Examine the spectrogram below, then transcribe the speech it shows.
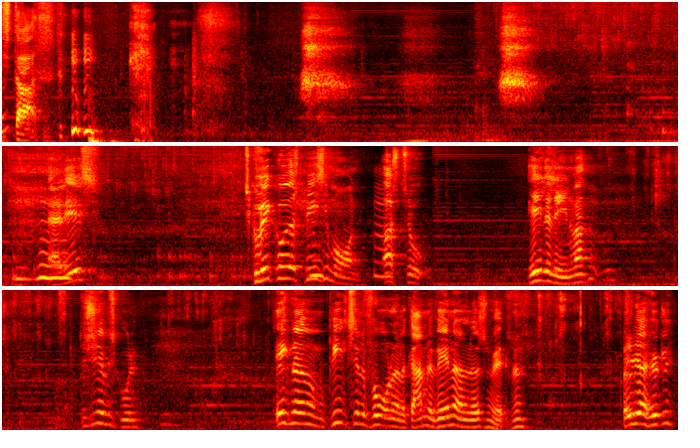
i start. Alice? Skulle vi ikke gå ud og spise i morgen? Os to. Helt alene, hva'? Det synes jeg, vi skulle. Ikke noget med mobiltelefoner eller gamle venner eller noget som helst, ne? Det bliver hyggeligt?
